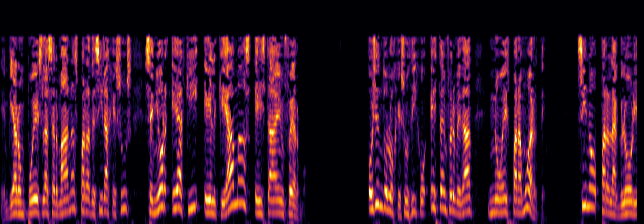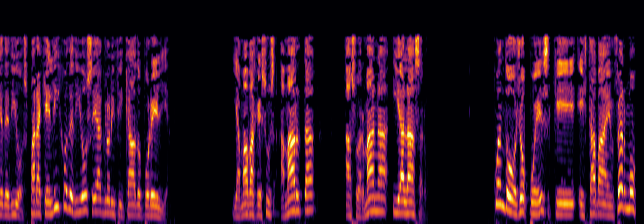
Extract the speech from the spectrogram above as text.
Enviaron pues las hermanas para decir a Jesús, Señor, he aquí, el que amas está enfermo. Oyéndolo Jesús dijo, esta enfermedad no es para muerte, sino para la gloria de Dios, para que el Hijo de Dios sea glorificado por ella. Llamaba Jesús a Marta, a su hermana y a Lázaro. Cuando oyó pues que estaba enfermo,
